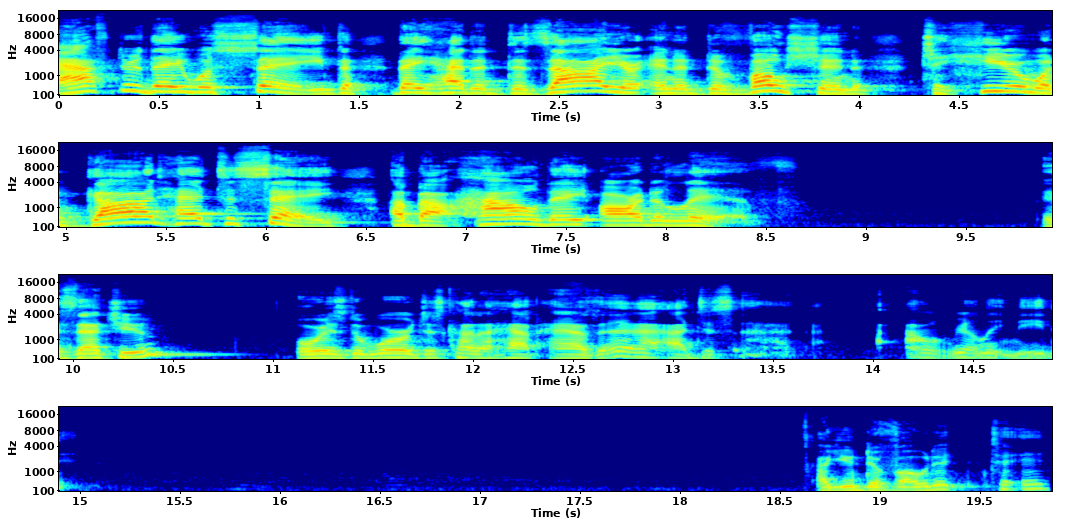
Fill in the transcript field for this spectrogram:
after they were saved, they had a desire and a devotion to hear what God had to say about how they are to live. Is that you? Or is the word just kind of haphazard? Eh, I just, I don't really need it. Are you devoted to it?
